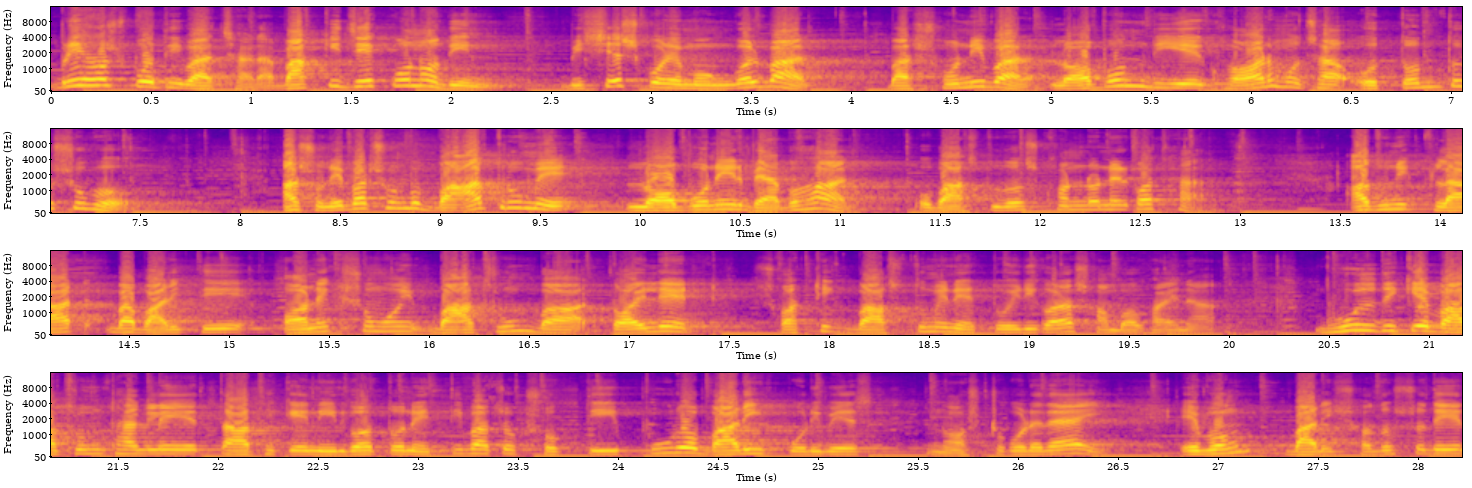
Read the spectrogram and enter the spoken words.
বৃহস্পতিবার ছাড়া বাকি যে কোনো দিন, বিশেষ করে মঙ্গলবার বা শনিবার, লবণ দিয়ে ঘর মোছা অত্যন্ত শুভ। আসুন এবার শুনব বাথরুমে লবণের ব্যবহার ও বাস্তুদোষ খণ্ডনের কথা। আধুনিক ফ্ল্যাট বা বাড়িতে অনেক সময় বাথরুম বা টয়লেট সঠিক বাস্তু মেনে তৈরি করা সম্ভব হয় না। ভুল দিকে বাথরুম থাকলে তা থেকে নির্গত নেতিবাচক শক্তি পুরো বাড়ির পরিবেশ নষ্ট করে দেয় এবং বাড়ির সদস্যদের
